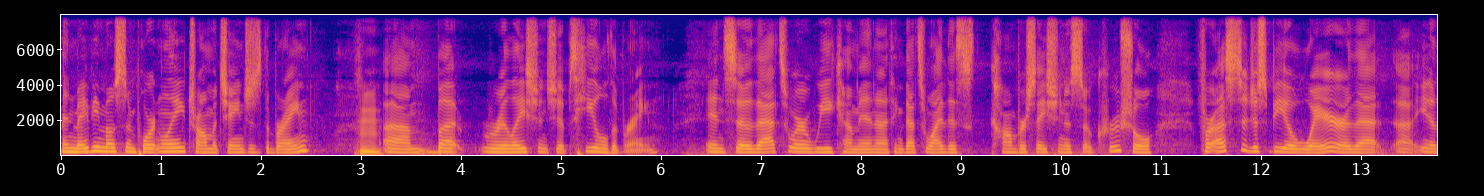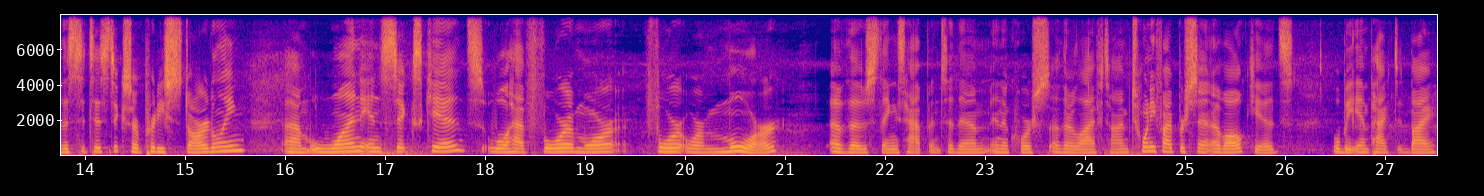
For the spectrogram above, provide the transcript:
and maybe most importantly, trauma changes the brain. Hmm. Um, but relationships heal the brain. And so that's where we come in. And I think that's why this conversation is so crucial for us to just be aware that, uh, you know, the statistics are pretty startling. Um, one in six kids will have four or more, four or more of those things happen to them in the course of their lifetime. 25% of all kids will be impacted by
